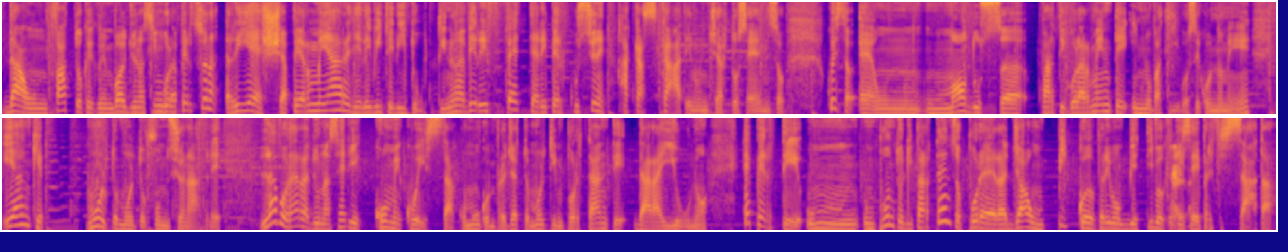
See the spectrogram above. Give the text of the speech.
Da un fatto che coinvolge una singola persona riesce a permeare nelle vite di tutti, no? avere effetti a ripercussione a cascate in un certo senso. Questo è un, un modus particolarmente innovativo secondo me e anche molto molto funzionale. Lavorare ad una serie come questa, comunque un progetto molto importante da Rai 1, è per te un, un punto di partenza oppure era già un piccolo primo obiettivo che ti sei prefissata,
